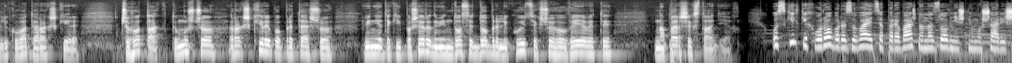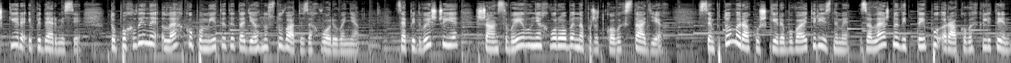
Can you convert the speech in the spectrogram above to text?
лікувати рак шкіри. Чого так? Тому що рак шкіри, попри те, що він є такий поширений, він досить добре лікується, якщо його виявити на перших стадіях. Оскільки хвороба розвивається переважно на зовнішньому шарі шкіри епідермісі, то пухлини легко помітити та діагностувати захворювання. Це підвищує шанс виявлення хвороби на початкових стадіях. Симптоми раку шкіри бувають різними, залежно від типу ракових клітин.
